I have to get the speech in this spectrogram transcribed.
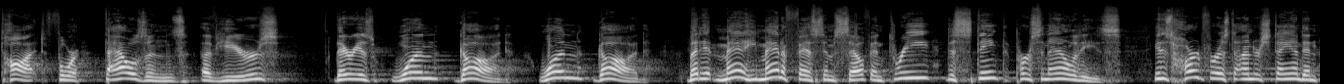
taught for thousands of years there is one God, one God, but it man, he manifests himself in three distinct personalities. It is hard for us to understand, and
